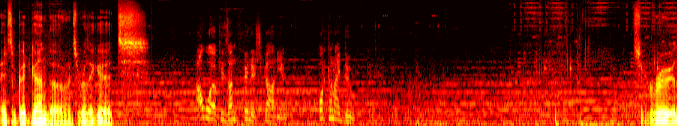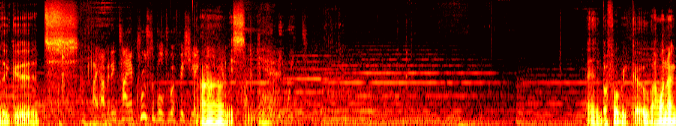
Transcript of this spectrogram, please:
It's a good gun though. It's really good. Our work is unfinished, Guardian. What can I do? It's really good. I have an entire crucible to officiate. Uh, let me see. And before we go, I wanna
